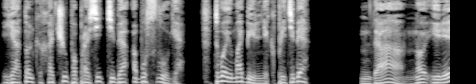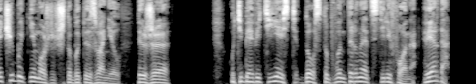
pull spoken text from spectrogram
Я только хочу попросить тебя об услуге. Твой мобильник при тебе? Да, но и речи быть не может, чтобы ты звонил. Ты же У тебя ведь есть доступ в интернет с телефона, верно?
